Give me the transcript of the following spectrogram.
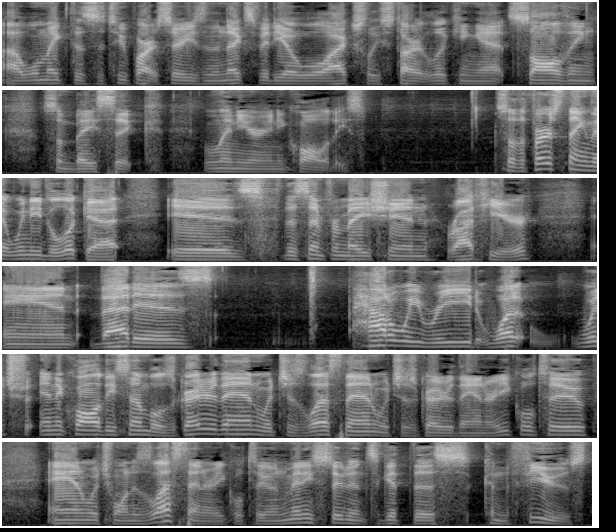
uh, we'll make this a two-part series. In the next video we'll actually start looking at solving some basic linear inequalities. So the first thing that we need to look at is this information right here and that is how do we read what which inequality symbol is greater than, which is less than, which is greater than or equal to, and which one is less than or equal to. And many students get this confused.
